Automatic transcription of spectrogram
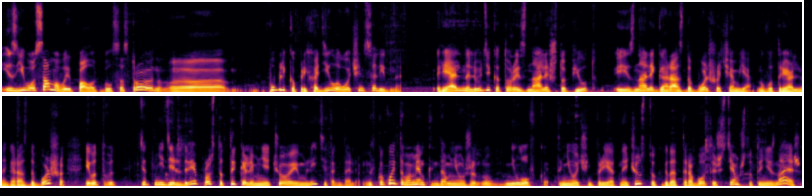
из его самого и палок был состроен, э, публика приходила очень солидная. Реально люди, которые знали, что пьют, и знали гораздо больше, чем я. Ну вот реально гораздо больше. И вот, вот где-то неделю две просто тыкали мне, что им лить и так далее. И в какой-то момент, когда мне уже ну, неловко, это не очень приятное чувство, когда ты работаешь с тем, что ты не знаешь,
